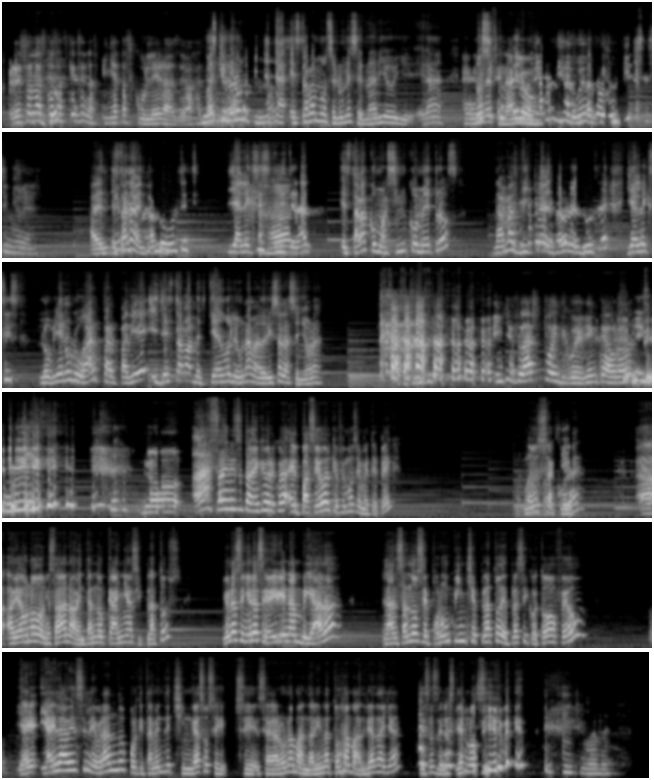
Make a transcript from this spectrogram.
Pero esas son las cosas que hacen las piñatas culeras de baja No es que no era una piñata, estábamos en un escenario y era. En No un sé qué escenario. ¿qué esa señora? aven- Están aventando dulces y Alexis Ajá. literal estaba como a 5 metros. Nada más vi que aventaron el dulce y Alexis lo vi en un lugar, parpadeé y ya estaba metiéndole una madriza a la señora. Pinche flashpoint, güey, bien cabrón. no. Ah, ¿saben eso también que me recuerda? El paseo al que fuimos en Metepec. ¿No se acuerdan? Ah, había uno donde estaban aventando cañas y platos. Y una señora se ve bien hambriada, lanzándose por un pinche plato de plástico todo feo. Y ahí, y ahí la ves celebrando porque también de chingazo se, se, se agarró una mandarina toda madreada ya. Esas de las que ya no sirven.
